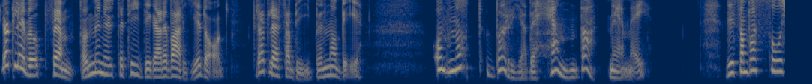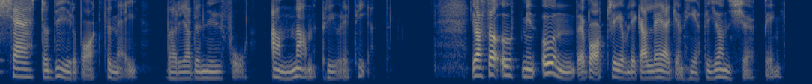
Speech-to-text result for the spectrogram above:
Jag klev upp 15 minuter tidigare varje dag för att läsa Bibeln och be. Och något började hända med mig. Det som var så kärt och dyrbart för mig började nu få annan prioritet. Jag sa upp min underbart trevliga lägenhet i Jönköping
